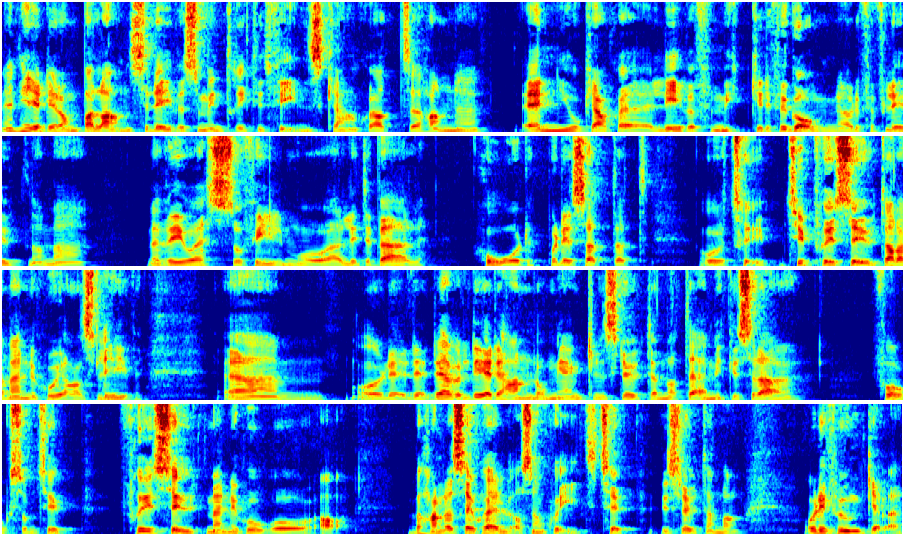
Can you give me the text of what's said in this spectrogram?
en hel del om balans i livet som inte riktigt finns kanske. Att han, eh, Ennio kanske lever för mycket i det förgångna och det förflutna med, med VHS och film och är lite väl hård på det sättet. Och typ fryser ut alla människor i hans liv. Um, och det, det, det, är väl det det handlar om egentligen i slutändan, att det är mycket sådär folk som typ fryser ut människor och ja, behandlar sig själva som skit, typ, i slutändan. Och det funkar väl.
